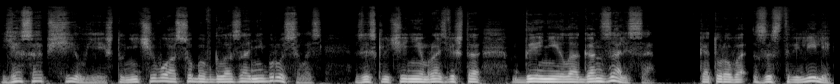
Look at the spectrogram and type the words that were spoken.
Я сообщил ей, что ничего особо в глаза не бросилось, за исключением разве что Дэниела Гонзалеса, которого застрелили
